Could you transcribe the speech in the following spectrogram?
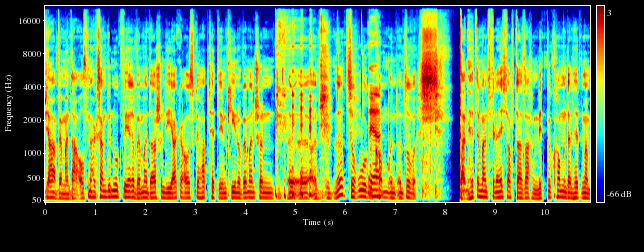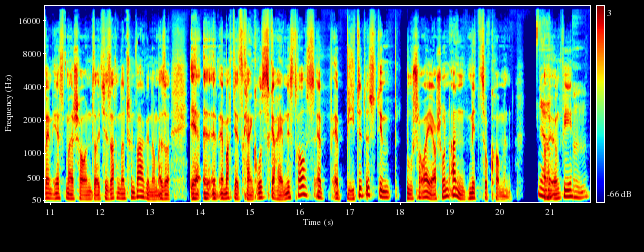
ja, wenn man da aufmerksam genug wäre, wenn man da schon die Jacke ausgehabt hätte im Kino, wenn man schon äh, äh, ne, zur Ruhe Ja. gekommen und, und so, dann hätte man vielleicht auch da Sachen mitbekommen und dann hätte man beim ersten Mal schauen solche Sachen dann schon wahrgenommen. Also er, er, er macht jetzt kein großes Geheimnis draus, er, er bietet es dem Zuschauer ja schon an, mitzukommen. Aber Ja, irgendwie Mhm.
